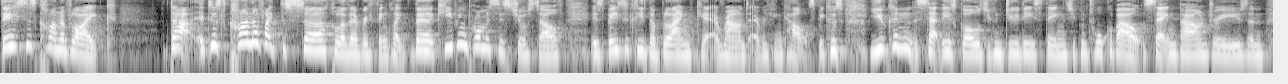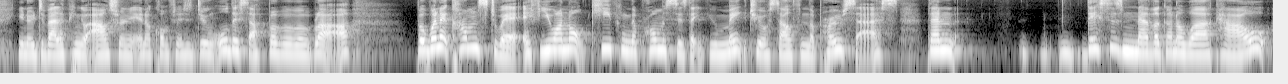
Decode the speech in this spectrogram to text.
this is kind of like that it is kind of like the circle of everything. Like the keeping promises to yourself is basically the blanket around everything else because you can set these goals you can do these things you can talk about setting boundaries and you know developing your outer and your inner confidence and doing all this stuff blah blah blah blah but when it comes to it if you are not keeping the promises that you make to yourself in the process then this is never going to work out.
